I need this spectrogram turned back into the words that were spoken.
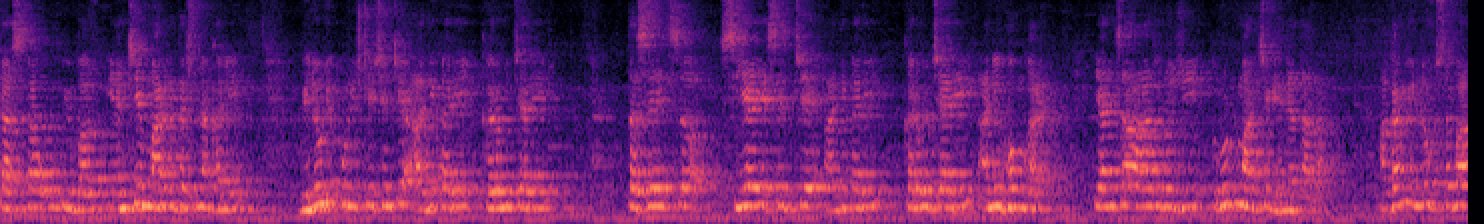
तासगाव उपविभाग यांचे मार्गदर्शनाखाली भिलवडी पोलीस स्टेशनचे अधिकारी कर्मचारी तसेच सी आय एस एफचे अधिकारी कर्मचारी आणि होमगार्ड यांचा आज रोजी रूट मार्च घेण्यात आला. आगामी लोकसभा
